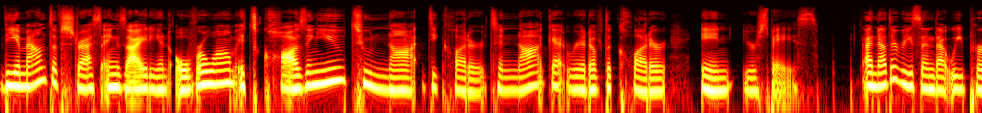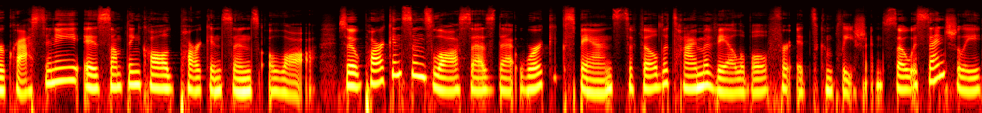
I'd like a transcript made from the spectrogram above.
the amount of stress, anxiety, and overwhelm it's causing you to not declutter, to not get rid of the clutter in your space. Another reason that we procrastinate is something called Parkinson's Law. So, Parkinson's Law says that work expands to fill the time available for its completion. So, essentially,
